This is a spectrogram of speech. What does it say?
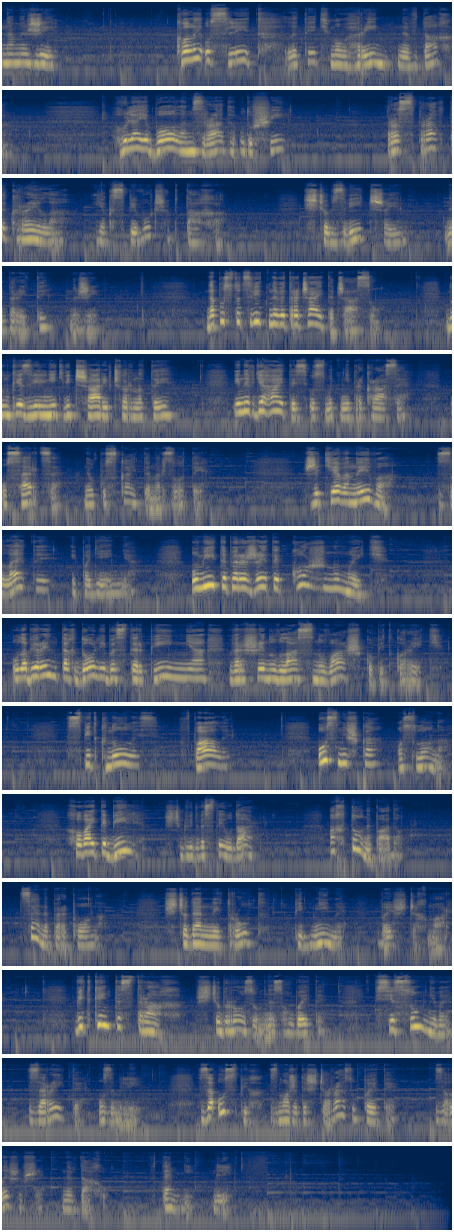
на межі. Коли услід летить, мов грім невдаха, гуляє болем зрада у душі, розправте крила, як співуча птаха, щоб з не перейти межі. На пустоцвіт не витрачайте часу, думки звільніть від чарів чорноти, і не вдягайтесь у смутні прикраси, у серце не впускайте мерзлоти. Життєва нива, злети і падіння. Умійте пережити кожну мить. У лабіринтах долі без терпіння вершину власну важко підкорить. Спіткнулись, впали, усмішка ослона. Ховайте біль, щоб відвести удар. А хто не падав? Це не перепона. Щоденний труд підніме вище хмар. Відкиньте страх, щоб розум не згубити, всі сумніви зарийте у землі. За успіх зможете щоразу пити, залишивши невдаху в темній млі.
